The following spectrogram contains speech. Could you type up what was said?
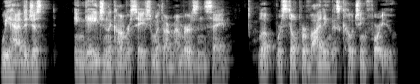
we had to just engage in the conversation with our members and say look we're still providing this coaching for you.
